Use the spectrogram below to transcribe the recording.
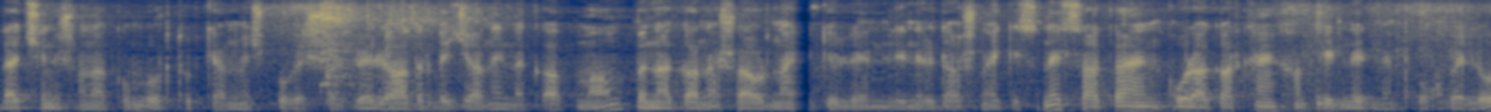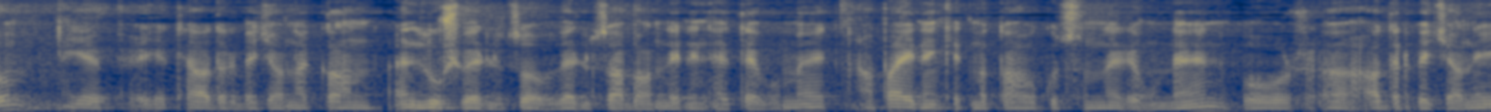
Դա չի նշանակում, որ Թուրքիան մեջ կովեշվելու Ադրբեջանի նկատմամբ բնական շարունակելու են լինել դաշնակիցներ, սակայն օրակարգային խնդիրներն են փոխվելու եւ եթե ադրբեջանական լուրջ վերլուծող վերլուծաբաններին հետևում եք, ապա իրենք այդ մտահոգությունները ունեն, որ Ադրբեջանի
